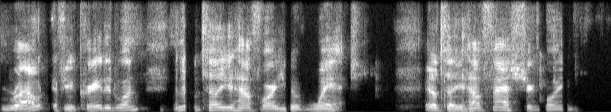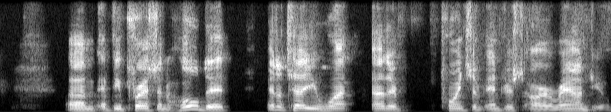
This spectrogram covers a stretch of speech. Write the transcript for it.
route if you created one, and it'll tell you how far you have went. It'll tell you how fast you're going. Um, if you press and hold it, it'll tell you what other points of interest are around you.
